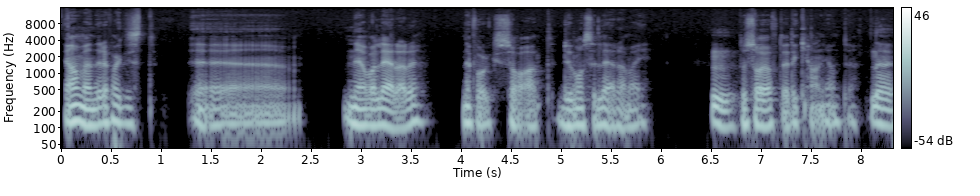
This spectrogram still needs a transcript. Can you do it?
Jag använde det faktiskt eh, när jag var lärare. När folk sa att du måste lära mig. Mm. Då sa jag ofta det kan jag inte. Nej.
